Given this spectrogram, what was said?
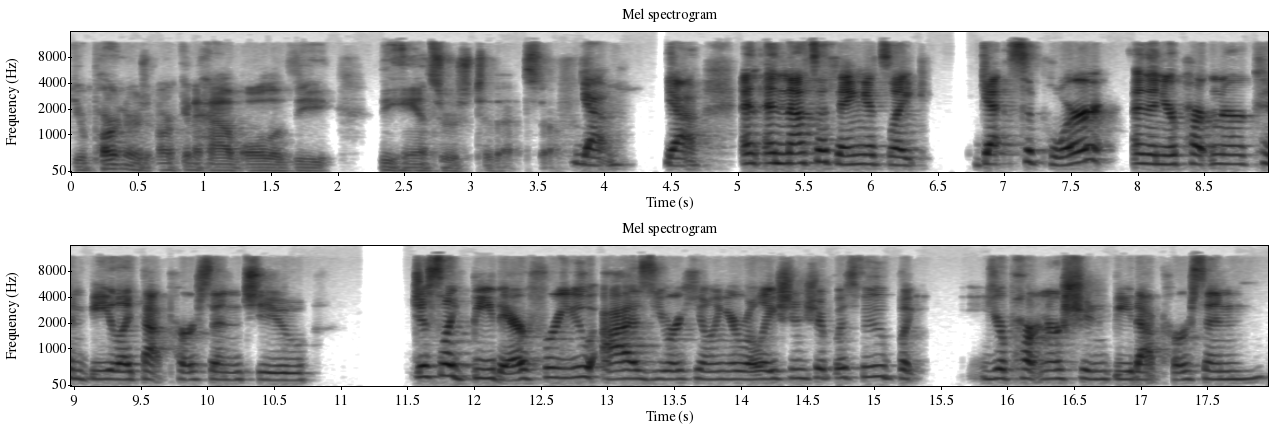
your partners aren't going to have all of the the answers to that stuff. Yeah. Yeah. And and that's the thing. It's like get support and then your partner can be like that person to just like be there for you as you're healing your relationship with food, but your partner shouldn't be that person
